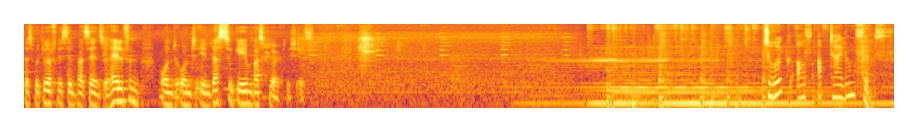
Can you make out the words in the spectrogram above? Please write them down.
das Bedürfnis, dem Patienten zu helfen und, und ihm das zu geben, was möglich ist. Zurück auf Abteilung 5.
